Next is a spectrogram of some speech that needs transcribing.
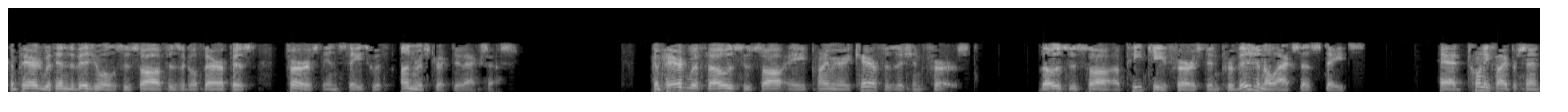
compared with individuals who saw a physical therapist first in states with unrestricted access. Compared with those who saw a primary care physician first, those who saw a PT first in provisional access states had 25%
